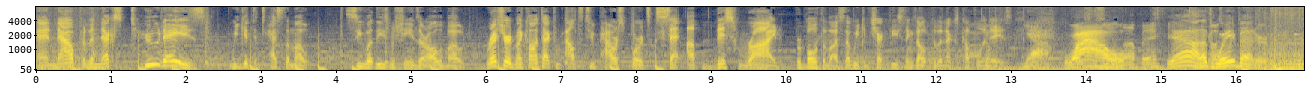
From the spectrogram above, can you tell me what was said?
And now for the next two days, we get to test them out, see what these machines are all about. Richard, my contact from Altitude Power Sports, set up this ride for both of us that we can check these things out for the next couple of days. Yeah. Wow. Up, eh? Yeah, that's way protected. better.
